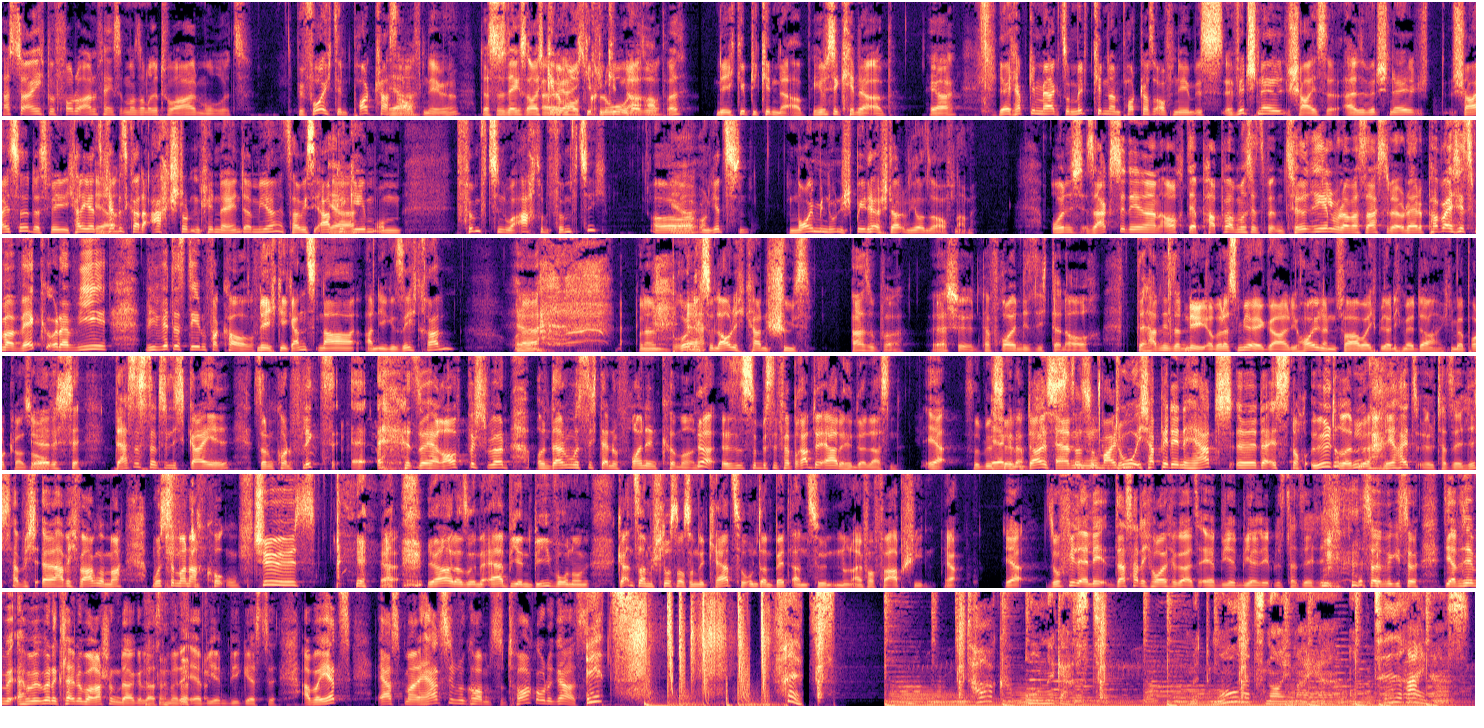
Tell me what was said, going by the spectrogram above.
Hast du eigentlich, bevor du anfängst, immer so ein Ritual, Moritz? Bevor ich den Podcast Ja. aufnehme, Dass du denkst, oh, ich gehe Äh, nochmal ja, aufs ich geb die Klo Kinder oder so. ab. Was? nee, ich gebe die Kinder ab. Du gibst die Kinder ab. Ja. Ja, ich habe gemerkt, so mit Kindern Podcast aufnehmen ist wird schnell scheiße. Also wird schnell sch- scheiße. Deswegen, ich hatte jetzt, Ja. ich habe jetzt gerade acht Stunden Kinder hinter mir. Jetzt habe ich sie abgegeben um 15.58 Uhr. Äh, Ja. Und jetzt neun Minuten später starten wir unsere Aufnahme. Und sagst du denen dann auch, der Papa muss jetzt mit dem Till reden oder was sagst du da? Oder der Papa ist jetzt mal weg oder wie, wie wird es denen verkauft? Nee, ich gehe ganz nah an ihr Gesicht ran und Ja. dann, und dann brüll Ja. ich so laut ich kann, tschüss. Ah, super. Ja, schön. Da freuen die sich dann auch. Dann haben die so Nee, aber das ist mir egal. Die heulen dann zwar, aber ich bin ja nicht mehr da. Ich nehme ja Podcast Ja, auf. das, ist- das ist natürlich geil, so einen Konflikt äh, so heraufbeschwören und dann muss sich deine Freundin kümmern. Ja, es ist so ein bisschen verbrannte Erde hinterlassen. Ja. So ein bisschen, Ja, genau. da ist- das ist so mein- du, ich habe hier den Herd, äh, da ist noch Öl drin. Nee, Heizöl tatsächlich. Habe ich, äh, hab ich warm gemacht. Musste mal nachgucken. Tschüss. Ja. ja, oder so in einer Airbnb-Wohnung ganz am Schluss noch so eine Kerze unterm Bett anzünden und einfach verabschieden. Ja. Ja, so viel erlebt, das hatte ich häufiger als Airbnb-Erlebnis tatsächlich. Das war wirklich so, die haben, haben mir immer eine kleine Überraschung da gelassen, meine Airbnb-Gäste. Aber jetzt erstmal herzlich willkommen zu Talk ohne Gast. It's Fritz. Talk ohne Gast. Mit Moritz Neumeier und Till Reiners.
